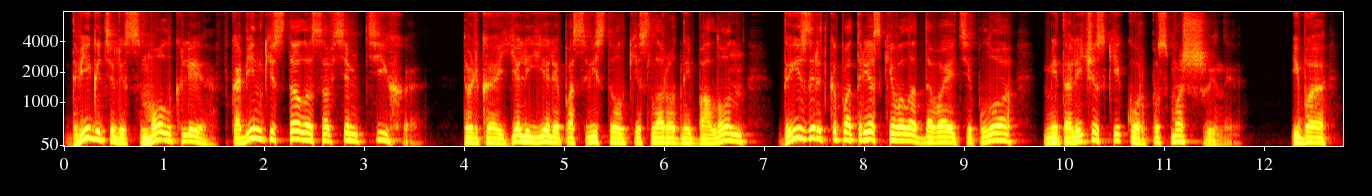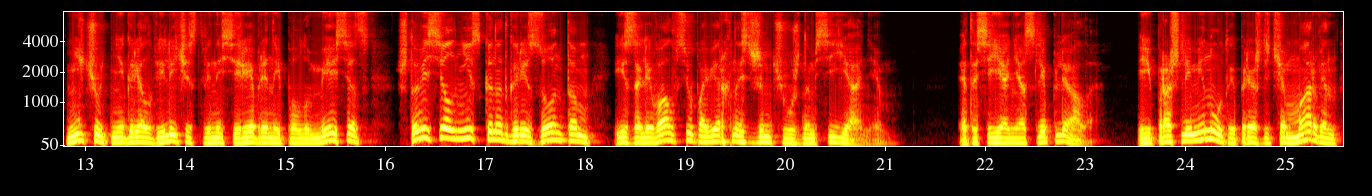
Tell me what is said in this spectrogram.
Двигатели смолкли, в кабинке стало совсем тихо, только еле-еле посвистывал кислородный баллон, да изредка потрескивал, отдавая тепло, металлический корпус машины ибо ничуть не грел величественный серебряный полумесяц, что висел низко над горизонтом и заливал всю поверхность жемчужным сиянием. Это сияние ослепляло, и прошли минуты, прежде чем Марвин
